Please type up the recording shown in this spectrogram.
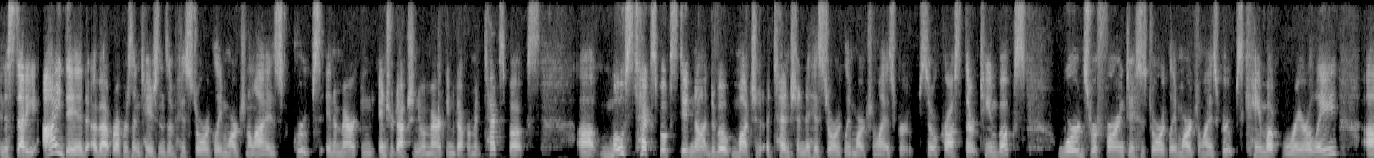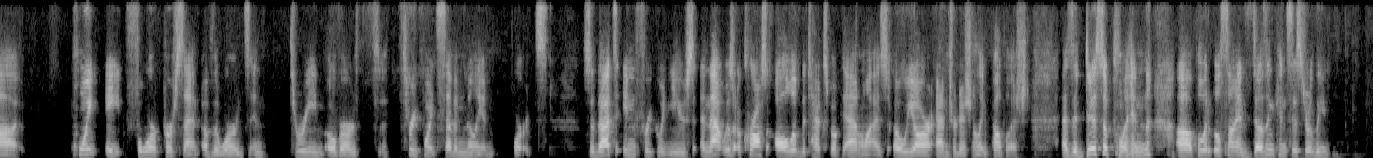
In a study I did about representations of historically marginalized groups in American Introduction to American Government textbooks, uh, most textbooks did not devote much attention to historically marginalized groups. So across 13 books, words referring to historically marginalized groups came up rarely, 0.84% uh, of the words in three over 3.7 million words. So that's infrequent use. And that was across all of the textbook analyzed, OER and traditionally published. As a discipline, uh, political science doesn't consistently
